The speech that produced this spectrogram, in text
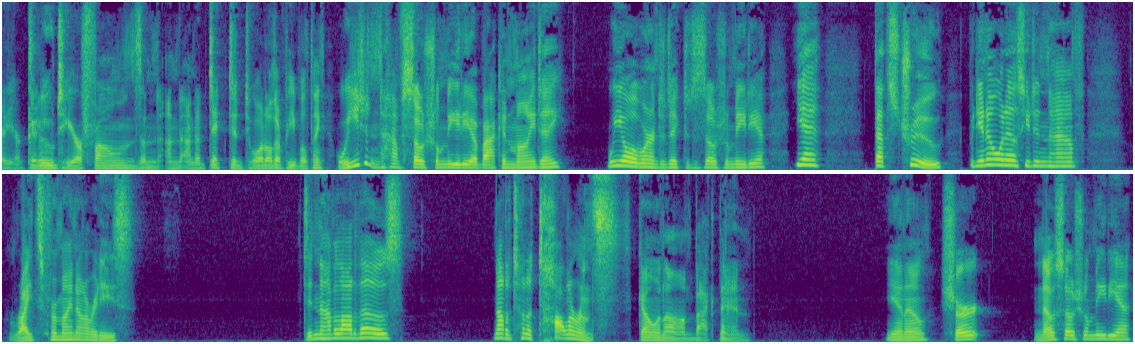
you're glued to your phones and, and, and addicted to what other people think. We didn't have social media back in my day. We all weren't addicted to social media. Yeah, that's true, but you know what else you didn't have? Rights for minorities. Didn't have a lot of those. Not a ton of tolerance going on back then. You know, sure, no social media,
